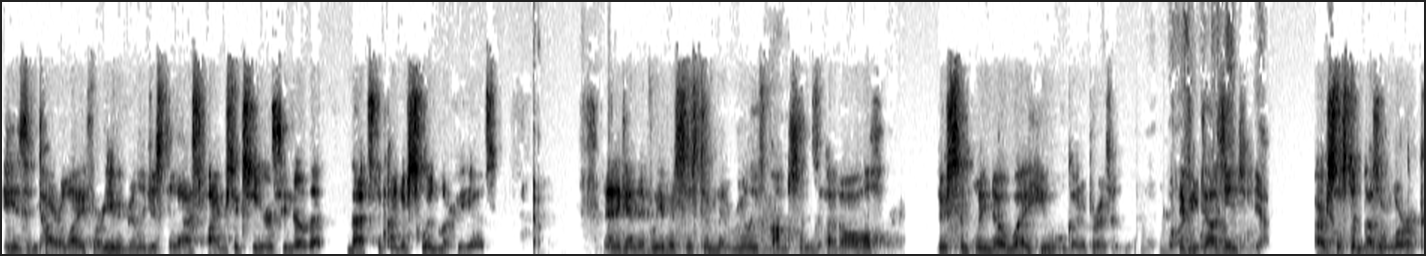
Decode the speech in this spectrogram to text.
his entire life, or even really just the last five or six years, you know that that's the kind of swindler he is. Yep. And again, if we have a system that really functions at all, there's simply no way he won't go to prison. Well, if he doesn't, yeah. our yeah. system doesn't work.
